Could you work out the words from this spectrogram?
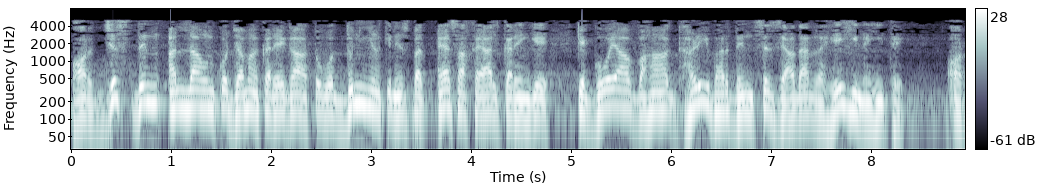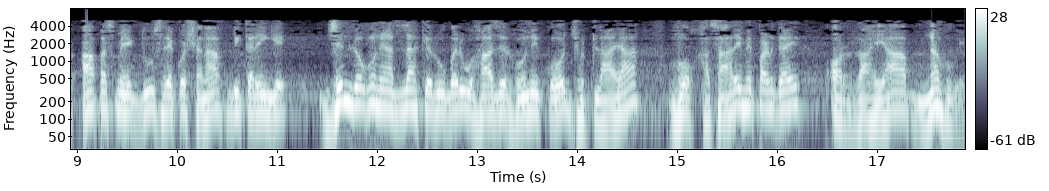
اور جس دن اللہ ان کو جمع کرے گا تو وہ دنیا کی نسبت ایسا خیال کریں گے کہ گویا وہاں گھڑی بھر دن سے زیادہ رہے ہی نہیں تھے اور آپس میں ایک دوسرے کو شناخت بھی کریں گے۔ جن لوگوں نے اللہ کے روبرو حاضر ہونے کو جھٹلایا، وہ خسارے میں پڑ گئے اور راہیاب نہ ہوئے۔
